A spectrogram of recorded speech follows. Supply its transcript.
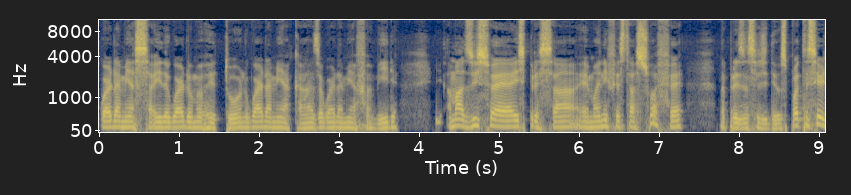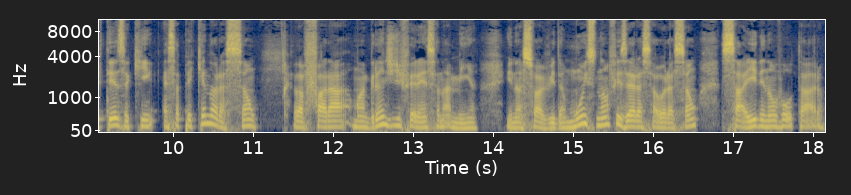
guarda a minha saída, guarda o meu retorno, guarda a minha casa, guarda a minha família. Amados, isso é expressar, é manifestar a sua fé na presença de Deus. Pode ter certeza que essa pequena oração ela fará uma grande diferença na minha e na sua vida. Muitos não fizeram essa oração, saíram e não voltaram.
